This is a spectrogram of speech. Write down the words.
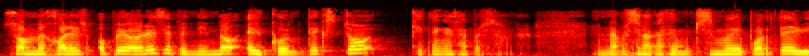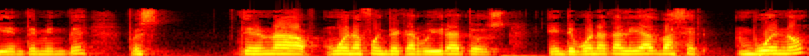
Son mejores o peores dependiendo el contexto que tenga esa persona. En una persona que hace muchísimo deporte, evidentemente, pues tener una buena fuente de carbohidratos eh, de buena calidad va a ser bueno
